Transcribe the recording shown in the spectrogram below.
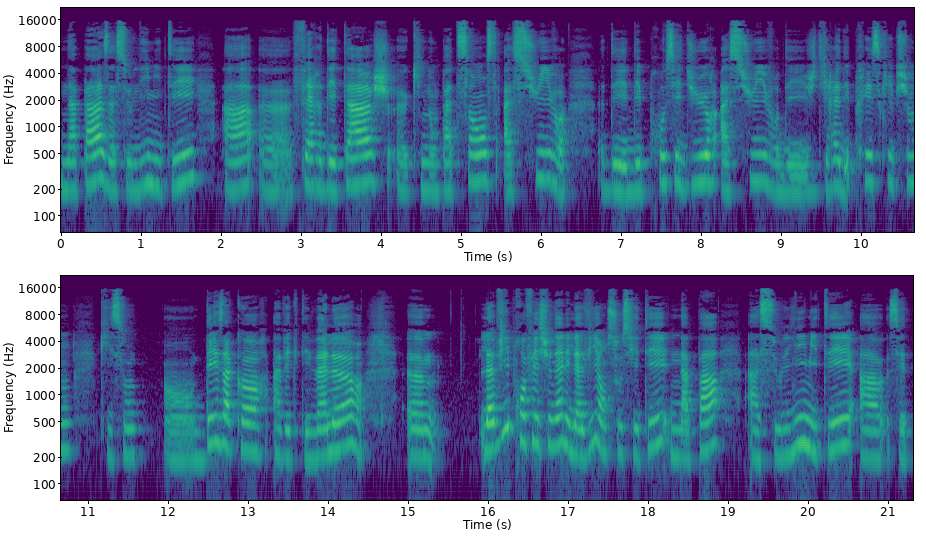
n'a pas à se limiter à euh, faire des tâches qui n'ont pas de sens, à suivre des, des, procédures, à suivre des, je dirais, des prescriptions qui sont en désaccord avec tes valeurs. la vie professionnelle et la vie en société n'a pas à se limiter à cette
